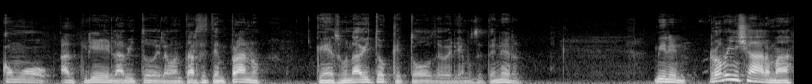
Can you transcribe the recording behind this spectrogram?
cómo adquirir el hábito de levantarse temprano, que es un hábito que todos deberíamos de tener. Miren, Robin Sharma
